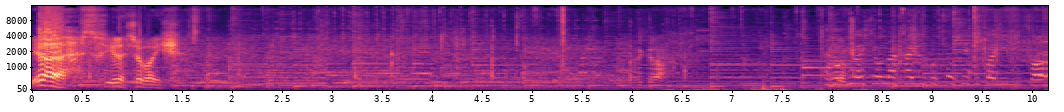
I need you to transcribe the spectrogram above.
Jest, ile trzeba iść? co?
